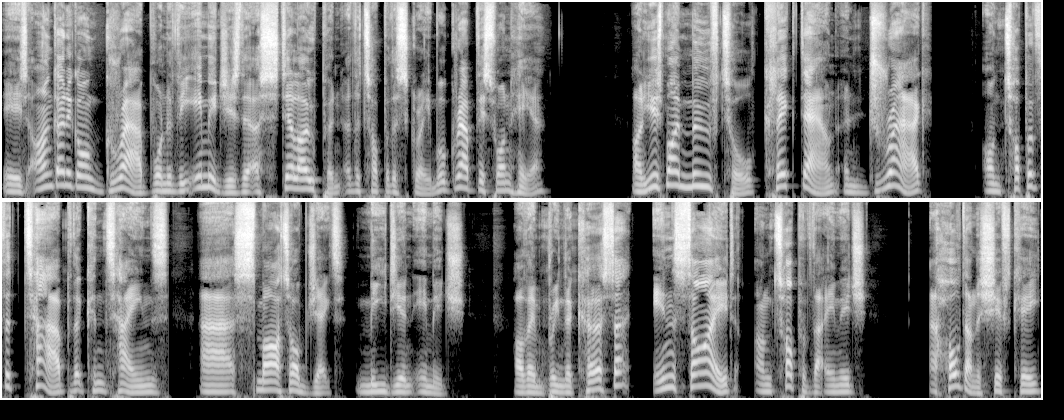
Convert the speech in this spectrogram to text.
is I'm going to go and grab one of the images that are still open at the top of the screen. We'll grab this one here. I'll use my move tool, click down and drag on top of the tab that contains a smart object median image. I'll then bring the cursor inside on top of that image, and hold down the shift key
